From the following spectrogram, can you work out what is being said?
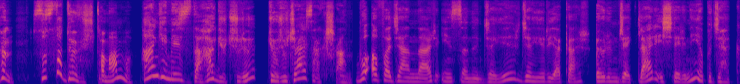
Sus da dövüş tamam mı? Hangimiz daha güçlü göreceğiz akşam. Bu afacanlar insanı cayır cayır yakar. Örümcekler işlerini yapacak.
